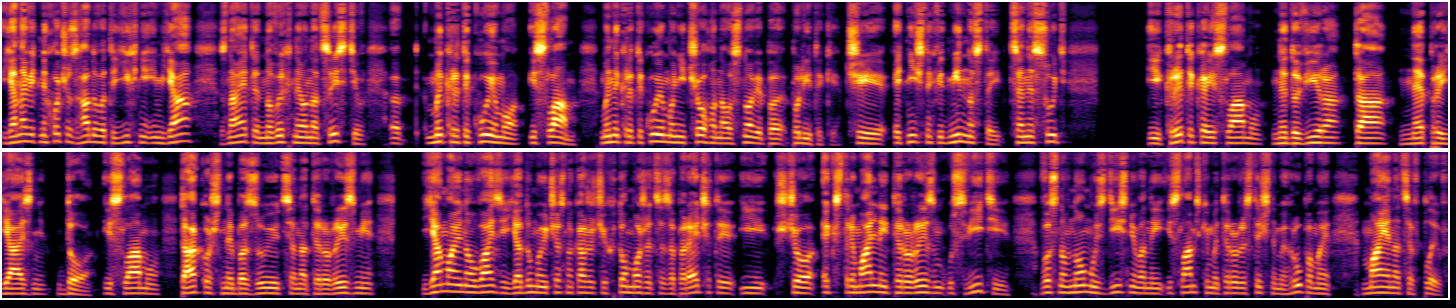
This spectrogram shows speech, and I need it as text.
Я навіть не хочу згадувати їхнє ім'я, знаєте, нових неонацистів. Е, Ми критикуємо іслам, ми не критикуємо нічого на основі політики чи етнічних відмінностей. Це не суть і критика ісламу, недовіра та неприязнь до ісламу також не базуються на тероризмі Я маю на увазі, я думаю, чесно кажучи, хто може це заперечити, і що екстремальний тероризм у світі, в основному здійснюваний ісламськими терористичними групами, має на це вплив.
